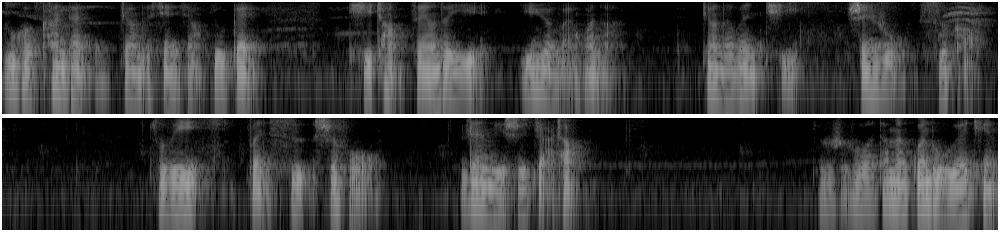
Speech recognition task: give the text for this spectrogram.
如何看待这样的现象？又该提倡怎样的音音乐文化呢？这样的问题深入思考。作为粉丝，是否认为是假唱？就是说，他们关注五月天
